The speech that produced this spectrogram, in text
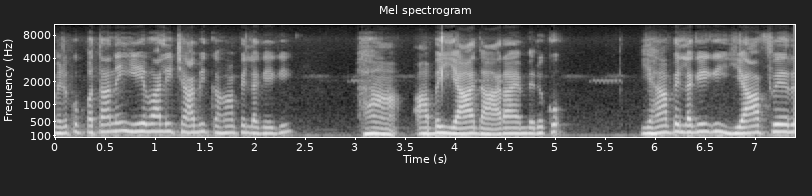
मेरे को पता नहीं, ये वाली चाबी कहाँ पे लगेगी? हाँ अब याद आ रहा है मेरे को। यहाँ पे लगेगी या फिर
